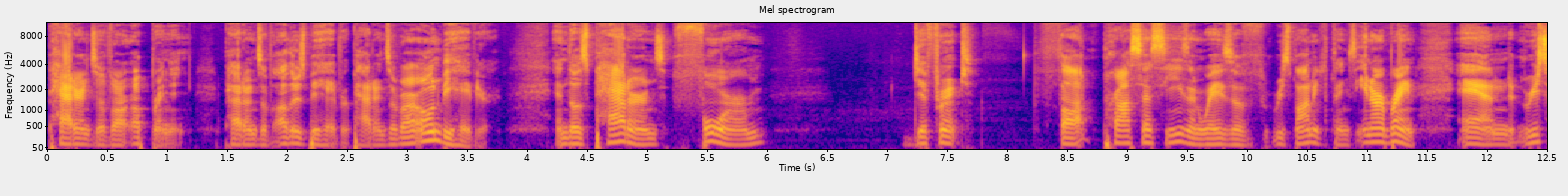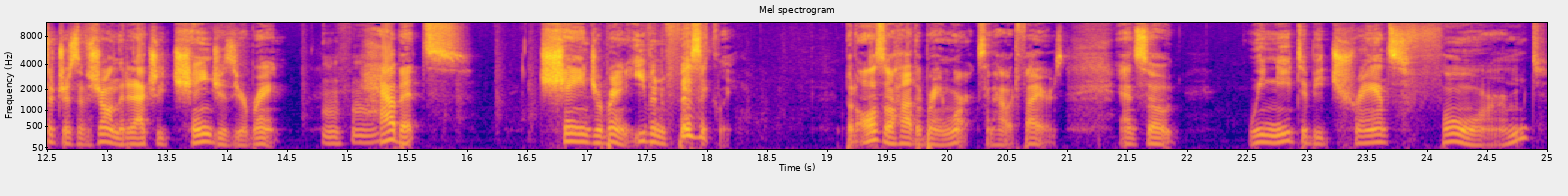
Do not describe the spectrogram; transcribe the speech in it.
Patterns of our upbringing, patterns of others' behavior, patterns of our own behavior. And those patterns form different thought processes and ways of responding to things in our brain. And researchers have shown that it actually changes your brain. Mm-hmm. Habits change your brain, even physically, but also how the brain works and how it fires. And so we need to be transformed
